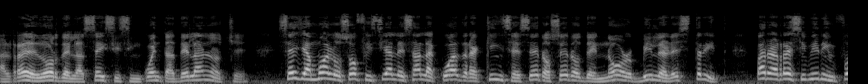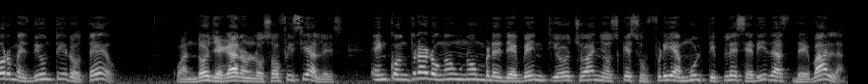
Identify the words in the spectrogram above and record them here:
Alrededor de las 6 y 50 de la noche, se llamó a los oficiales a la cuadra 1500 de North Biller Street para recibir informes de un tiroteo. Cuando llegaron los oficiales, encontraron a un hombre de 28 años que sufría múltiples heridas de bala.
